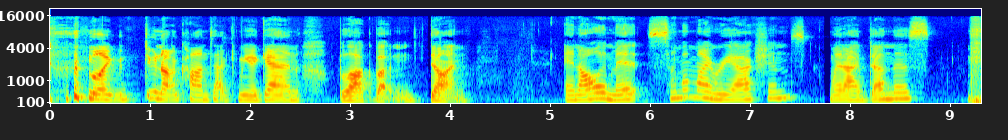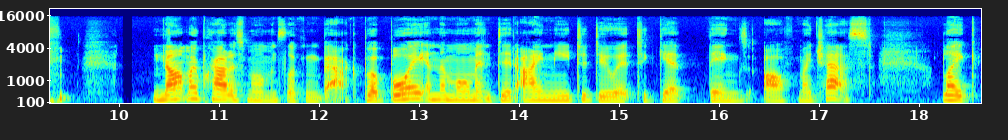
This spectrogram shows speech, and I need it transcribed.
like, do not contact me again. Block button. Done. And I'll admit, some of my reactions when I've done this, not my proudest moments looking back, but boy, in the moment, did I need to do it to get things off my chest. Like,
